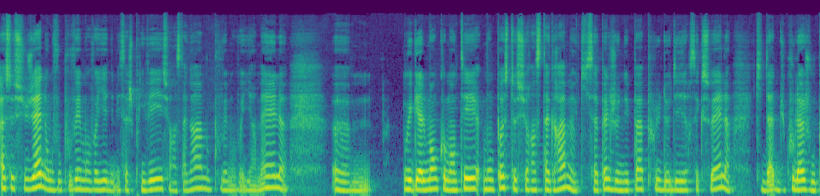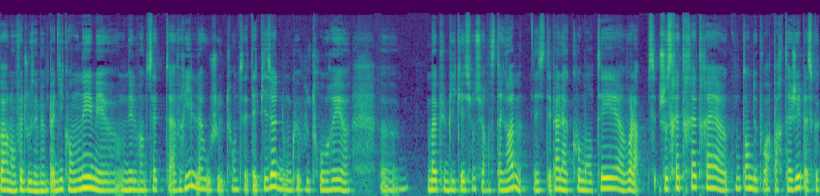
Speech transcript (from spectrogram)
à ce sujet. Donc vous pouvez m'envoyer des messages privés sur Instagram, vous pouvez m'envoyer un mail. Euh, ou également commenter mon post sur Instagram qui s'appelle Je n'ai pas plus de désir sexuel, qui date du coup là je vous parle, en fait je vous ai même pas dit quand on est, mais euh, on est le 27 avril là où je tourne cet épisode, donc vous trouverez euh, ma publication sur Instagram. N'hésitez pas à la commenter. voilà, je serais très très contente de pouvoir partager parce que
